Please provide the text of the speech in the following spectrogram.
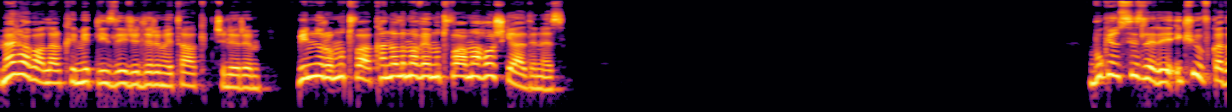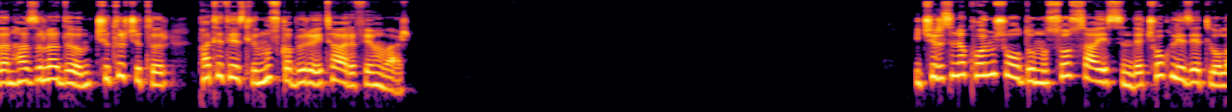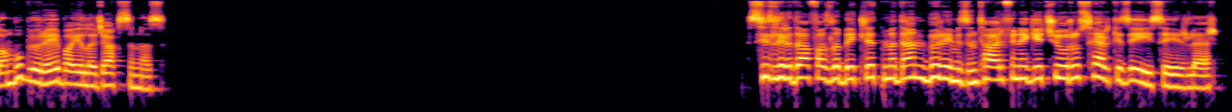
Merhabalar kıymetli izleyicilerim ve takipçilerim. Bin Nuru Mutfağı kanalıma ve mutfağıma hoş geldiniz. Bugün sizlere iki yufkadan hazırladığım çıtır çıtır patatesli muska böreği tarifim var. İçerisine koymuş olduğumuz sos sayesinde çok lezzetli olan bu böreğe bayılacaksınız. Sizleri daha fazla bekletmeden böreğimizin tarifine geçiyoruz. Herkese iyi seyirler.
